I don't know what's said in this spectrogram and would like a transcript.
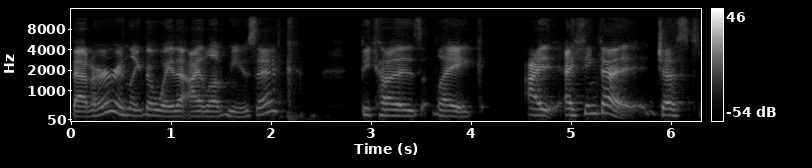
better in like the way that i love music because like i i think that just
